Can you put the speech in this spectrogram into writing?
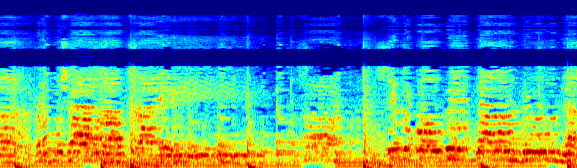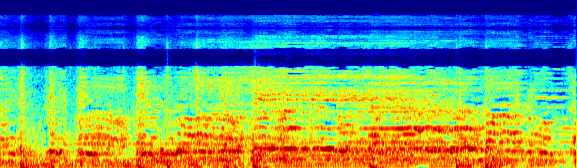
มากัมพูชาลาวไทยสิงคโปร์เวียดนามบรูไนฟิลิปปินส์อินโดนีเซียเรามารวมใจ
